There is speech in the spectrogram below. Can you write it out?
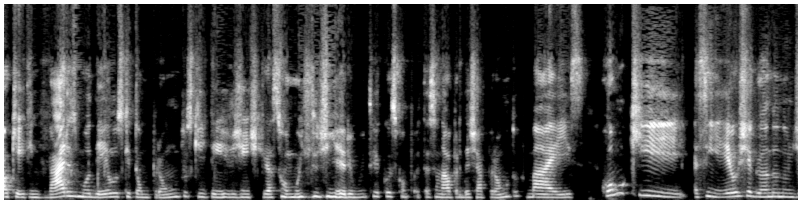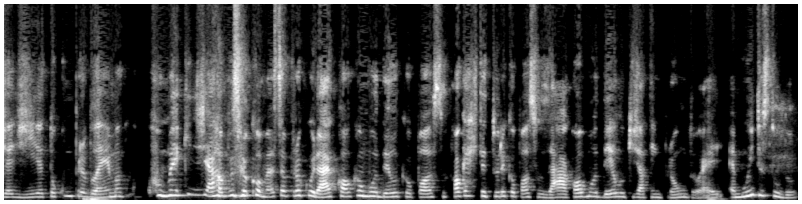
Ok, tem vários modelos que estão prontos, que tem gente que gastou muito dinheiro e muito recurso computacional para deixar pronto, mas como que, assim, eu chegando no dia a dia, tô com um problema, como é que diabos eu começo a procurar qual que é o modelo que eu posso, qual é a arquitetura que eu posso usar, qual o modelo que já tem pronto? É, é muito estudo,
